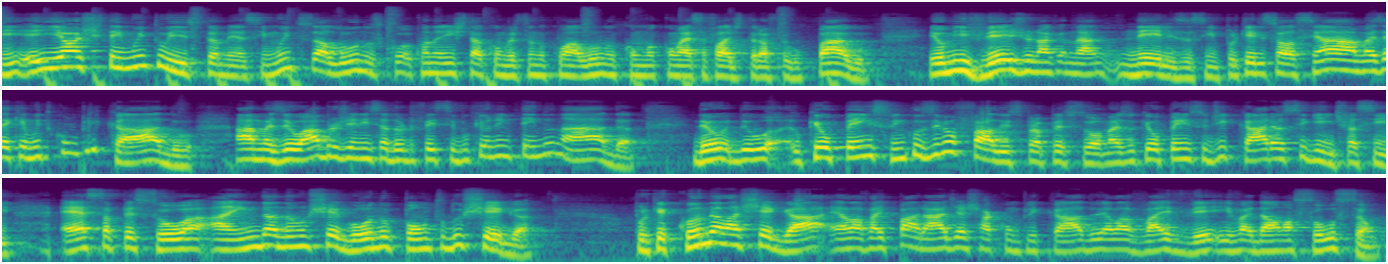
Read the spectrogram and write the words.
E, e, eu acho que tem muito isso também, assim, muitos alunos, quando a gente está conversando com um aluno, como começa a falar de tráfego pago, eu me vejo na, na, neles, assim, porque eles falam assim, ah, mas é que é muito complicado, ah, mas eu abro o gerenciador do Facebook e eu não entendo nada. Deu, deu, o que eu penso, inclusive eu falo isso para a pessoa, mas o que eu penso de cara é o seguinte, assim, essa pessoa ainda não chegou no ponto do chega. Porque quando ela chegar, ela vai parar de achar complicado e ela vai ver e vai dar uma solução.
